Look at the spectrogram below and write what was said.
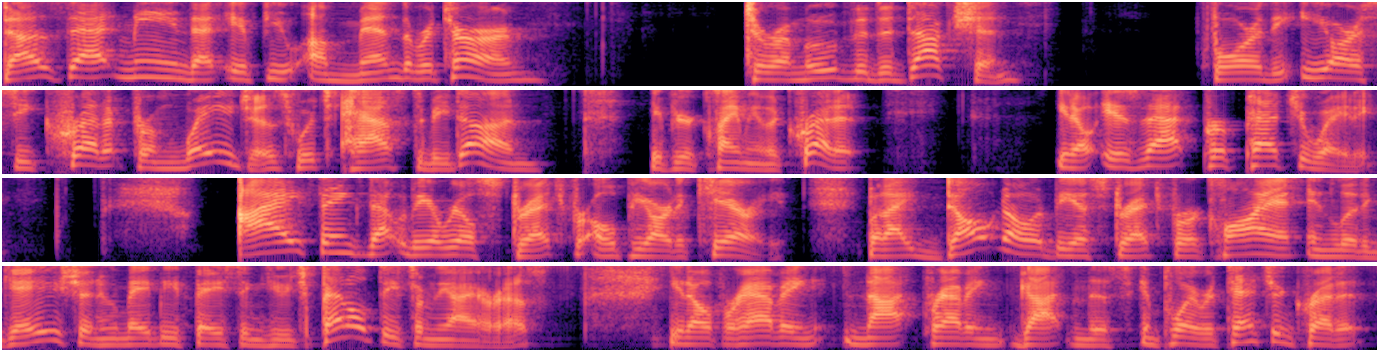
Does that mean that if you amend the return to remove the deduction for the ERC credit from wages, which has to be done if you're claiming the credit, you know, is that perpetuating? I think that would be a real stretch for OPR to carry. But I don't know it would be a stretch for a client in litigation who may be facing huge penalties from the IRS, you know, for having not for having gotten this employee retention credit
